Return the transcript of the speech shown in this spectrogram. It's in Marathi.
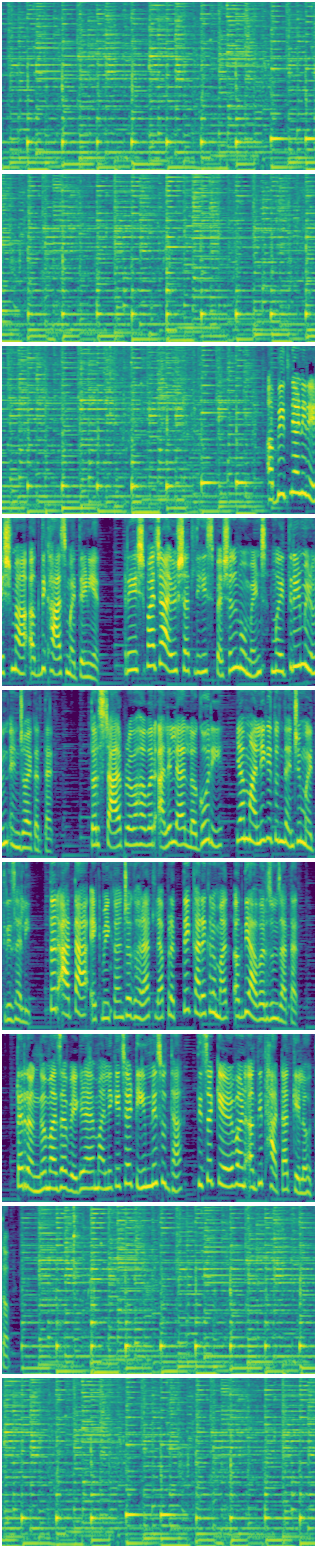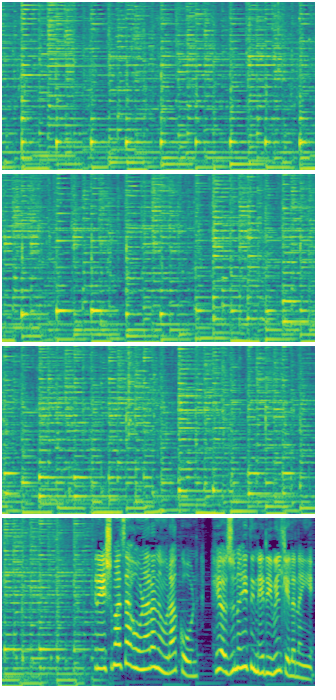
अभिज्ञ आणि रेश्मा अगदी खास मैत्रिणी आहेत. रेश्माच्या आयुष्यातली ही स्पेशल मोमेंट्स मैत्रीण मिळून एन्जॉय करतात. तर स्टार प्रवाहावर आलेल्या लगोरी या मालिकेतून त्यांची मैत्री झाली. तर आता एकमेकांच्या घरातल्या प्रत्येक कार्यक्रमात अगदी आवर्जून जातात. तर रंग माझा वेगळ्या या मालिकेच्या टीमने सुद्धा तिचं केळवण अगदी थाटात केलं होतं. रेशमाचा होणारा नवरा कोण हे अजूनही तिने रिव्हील केलं नाहीये.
